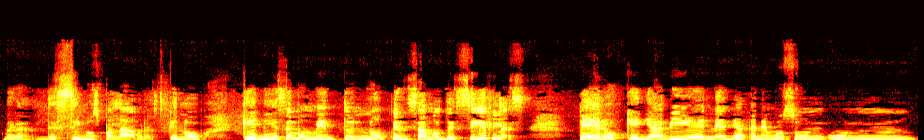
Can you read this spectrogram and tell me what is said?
¿verdad? Decimos palabras que no, que en ese momento no pensamos decirlas, pero que ya viene, ya tenemos un,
